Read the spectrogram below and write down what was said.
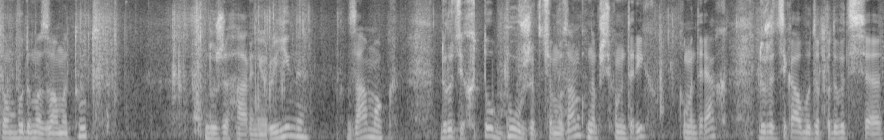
тому будемо з вами тут. Дуже гарні руїни, замок. Друзі, хто був вже в цьому замку, напишіть в коментарях. В коментарях. Дуже цікаво буде подивитися,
